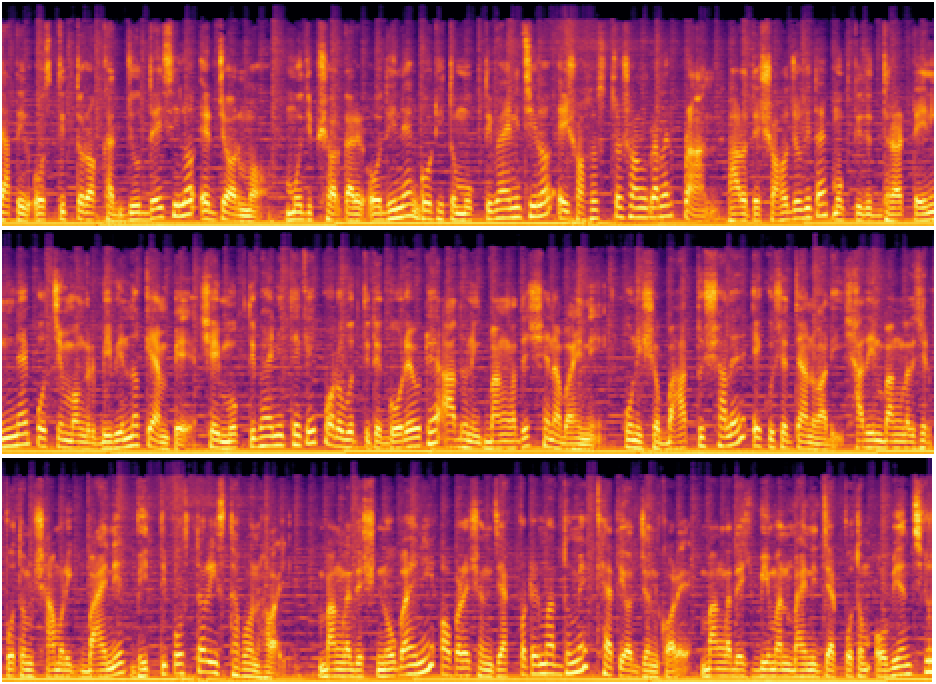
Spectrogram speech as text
জাতির অস্তিত্ব রক্ষার যুদ্ধেই ছিল এর জন্ম। মুজিব সরকারের অধীনে গঠিত মুক্তিবাহিনী ছিল এই সশস্ত্র সংগ্রামের প্রাণ। ভারতের সহযোগিতায় মুক্তিযোদ্ধারা ট্রেনিং নেয় পশ্চিমবঙ্গের বিভিন্ন ক্যাম্পে। সেই মুক্তিবাহিনী থেকেই পরবর্তীতে গড়ে ওঠে আধুনিক বাংলাদেশ সেনাবাহিনী। উনিশশো বাহাত্তর সালে একুশে জানুয়ারি স্বাধীন বাংলাদেশের প্রথম সামরিক বাহিনীর ভিত্তিপ্রস্তর স্থাপন হয়। বাংলাদেশ নৌবাহিনী অপারেশন জ্যাকপটের মাধ্যমে খ্যাতি অর্জন করে। বাংলাদেশ বিমান বাহিনীর যার প্রথম অভিযান ছিল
